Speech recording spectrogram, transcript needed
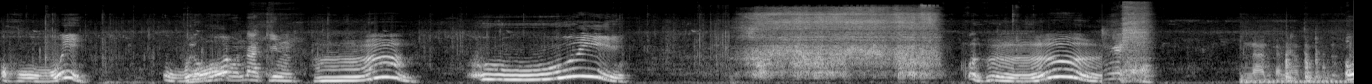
โอ้โหยโอ้โหโอ้โอ้โหน่ากินอืมหูยอื้อหือกินน้ำกันครับ โอ้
